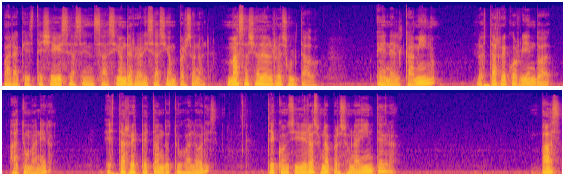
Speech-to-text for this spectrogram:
para que te llegue esa sensación de realización personal. Más allá del resultado, en el camino lo estás recorriendo a, tu manera, estás respetando tus valores, te consideras una persona íntegra, vas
